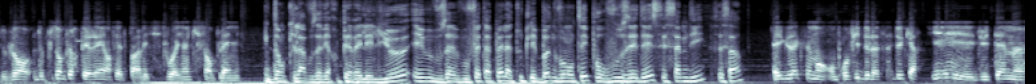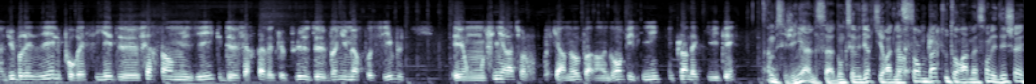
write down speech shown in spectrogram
de, plus en, de plus en plus repérés en fait par les citoyens qui s'en plaignent. Donc là vous avez repéré les lieux et vous, avez- vous faites appel à toutes les bonnes volontés pour vous aider. C'est samedi, c'est ça? Exactement. On profite de la fête de quartier et du thème du Brésil pour essayer de faire ça en musique, de faire ça avec le plus de bonne humeur possible. Et on finira sur place Carnot par un grand pique-nique et plein d'activités. Ah mais c'est génial ça. Donc ça veut dire qu'il y aura de la samba tout en ramassant les déchets.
